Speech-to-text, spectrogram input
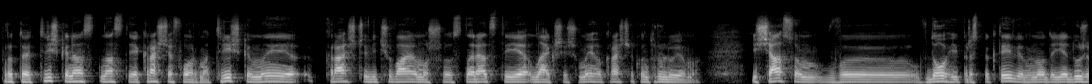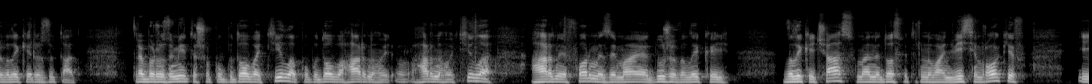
Проте трішки нас, нас стає краща форма, трішки ми краще відчуваємо, що снаряд стає легший, що ми його краще контролюємо. І з часом в, в довгій перспективі воно дає дуже великий результат. Треба розуміти, що побудова тіла, побудова гарного, гарного тіла, гарної форми займає дуже великий, великий час. У мене досвід тренувань 8 років, і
